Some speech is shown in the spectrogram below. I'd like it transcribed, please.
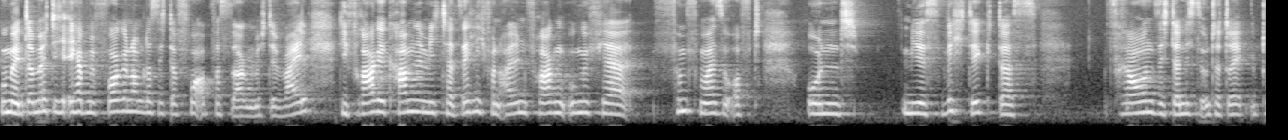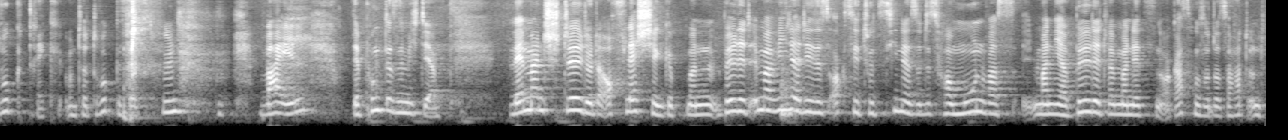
Moment, da möchte ich, ich habe mir vorgenommen, dass ich da vorab was sagen möchte, weil die Frage kam nämlich tatsächlich von allen Fragen ungefähr fünfmal so oft. Und mir ist wichtig, dass Frauen sich da nicht so unter Druck, Dreck, unter Druck gesetzt fühlen, weil der Punkt ist nämlich der, wenn man stillt oder auch Fläschchen gibt, man bildet immer wieder dieses Oxytocin, also das Hormon, was man ja bildet, wenn man jetzt einen Orgasmus oder so hat. Und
